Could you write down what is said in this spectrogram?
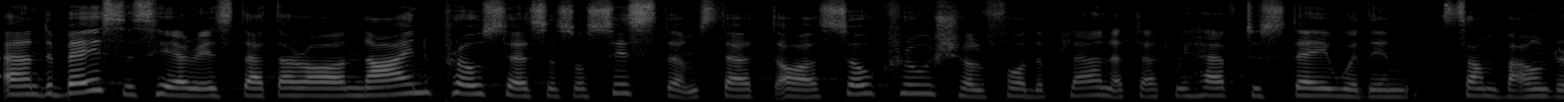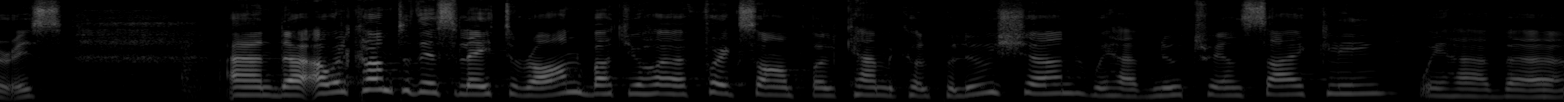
And the basis here is that there are nine processes or systems that are so crucial for the planet that we have to stay within some boundaries. And uh, I will come to this later on, but you have, for example, chemical pollution, we have nutrient cycling, we have uh,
